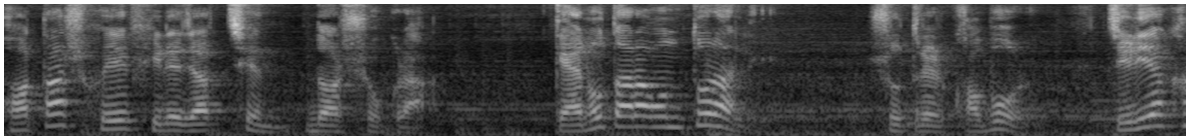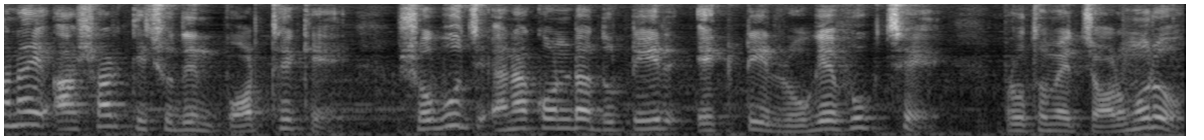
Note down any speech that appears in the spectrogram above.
হতাশ হয়ে ফিরে যাচ্ছেন দর্শকরা। কেন তারা অন্তরালে? সূত্রের খবর চিড়িয়াখানায় আসার কিছুদিন পর থেকে সবুজ অ্যানাকোন্ডা দুটির একটি রোগে ভুগছে, প্রথমে চর্মরোগ,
